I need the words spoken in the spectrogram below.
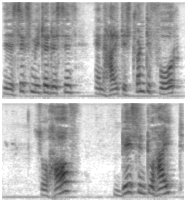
is a 6 meter distance and height is 24 so half base into height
